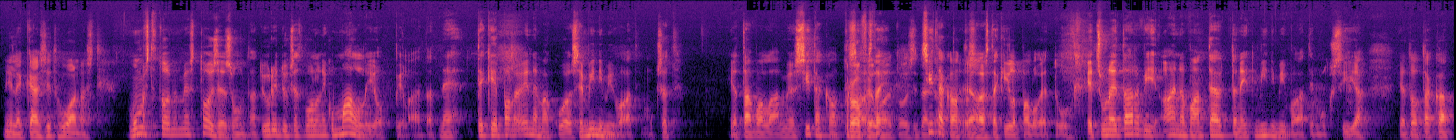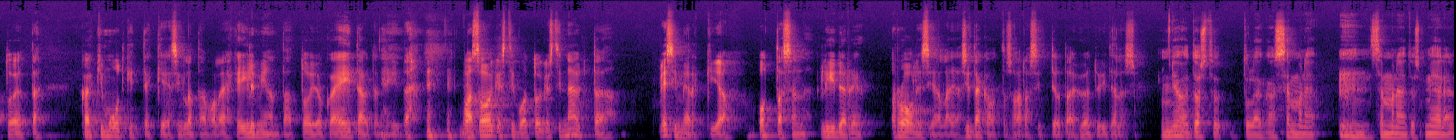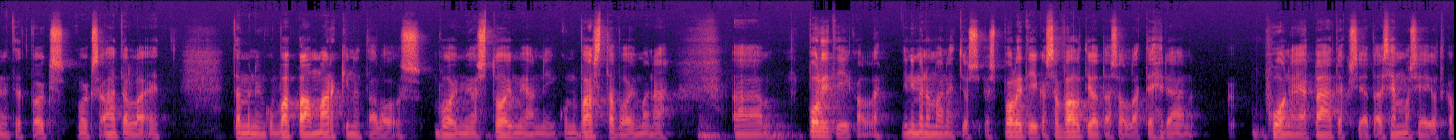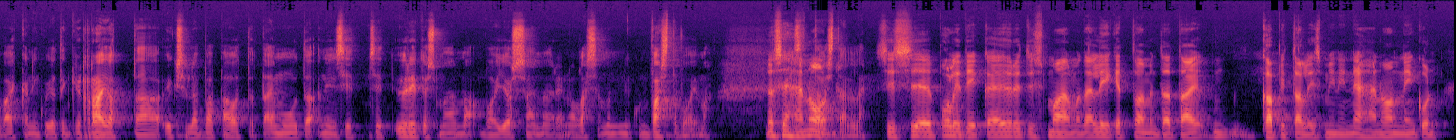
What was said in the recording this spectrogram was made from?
niille käy sitten huonosti. Mun mielestä toimii myös toiseen suuntaan, että yritykset voi olla niin kuin mallioppilaita, että ne tekee paljon enemmän kuin se minimivaatimukset ja tavallaan myös sitä kautta saa sitä, sitä, sitä kautta saa sitä kilpailuetua. Että sun ei tarvii aina vaan täyttää niitä minimivaatimuksia ja, ja tota katsoa, että kaikki muutkin tekee sillä tavalla, ehkä ilmiantaa toi, joka ei täytä niitä, vaan sä oikeasti voit oikeasti näyttää esimerkkiä, ottaa sen liiderin rooli siellä ja sitä kautta saada sitten jotain hyötyä itsellesi. Joo, tuosta tulee myös semmoinen, semmoinen ajatus mieleen, että, että voiko, voiko ajatella, että tämmöinen niin kuin vapaa markkinatalous voi myös toimia niin kuin vastavoimana ää, politiikalle. Ja nimenomaan, että jos, jos politiikassa valtiotasolla tehdään huonoja päätöksiä tai semmoisia, jotka vaikka niin kuin jotenkin rajoittaa yksilön vapautta tai muuta, niin sitten sit yritysmaailma voi jossain määrin olla semmoinen niin kuin vastavoima. No sehän on. Tälle. Siis politiikka ja yritysmaailma tai liiketoiminta tai kapitalismi, niin nehän on niin kuin –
